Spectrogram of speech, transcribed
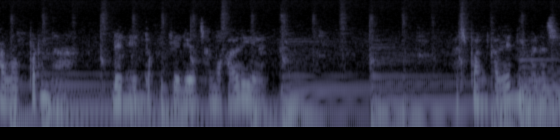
kalau pernah dan itu kejadian sama kalian respon kalian gimana sih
